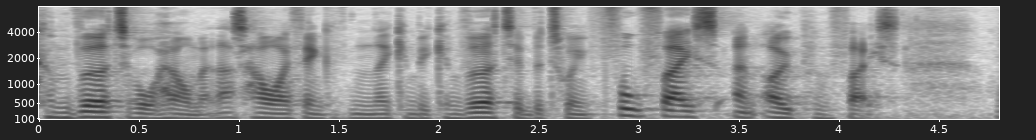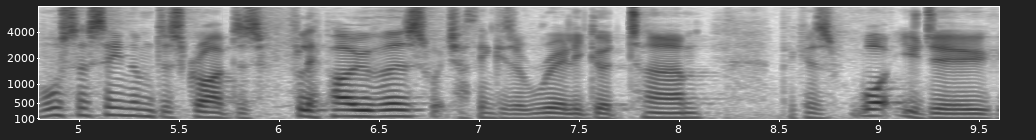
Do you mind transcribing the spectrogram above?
convertible helmet. That's how I think of them. They can be converted between full face and open face. I've also seen them described as flip overs, which I think is a really good term because what you do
